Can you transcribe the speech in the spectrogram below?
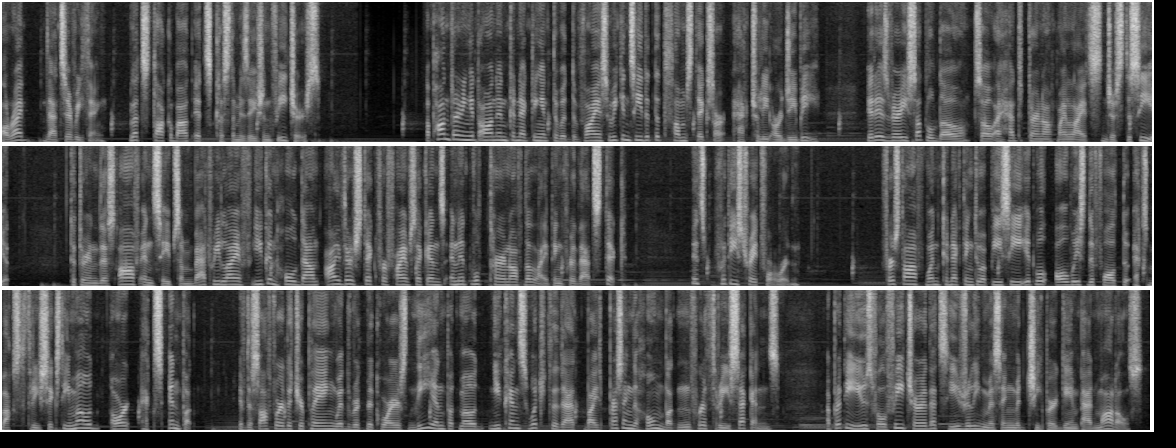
Alright, that's everything. Let's talk about its customization features. Upon turning it on and connecting it to a device, we can see that the thumbsticks are actually RGB. It is very subtle though, so I had to turn off my lights just to see it. To turn this off and save some battery life, you can hold down either stick for 5 seconds and it will turn off the lighting for that stick. It's pretty straightforward. First off, when connecting to a PC, it will always default to Xbox 360 mode or X input. If the software that you're playing with requires the input mode, you can switch to that by pressing the home button for 3 seconds. A pretty useful feature that's usually missing with cheaper gamepad models.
